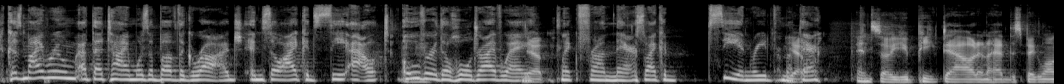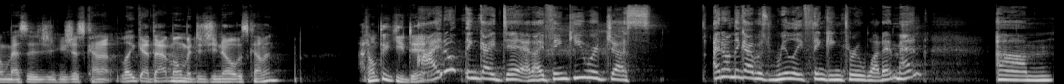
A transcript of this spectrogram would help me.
because my room at that time was above the garage, and so I could see out over the whole driveway, Mm-hmm. Yep. like from there. So I could see and read from up there. And so you peeked out, and I had this big long message, and you just kind of like at that moment, did you know it was coming? I don't think you did. I don't think I did. I think you were just. I don't think I was really thinking through what it meant. Um,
